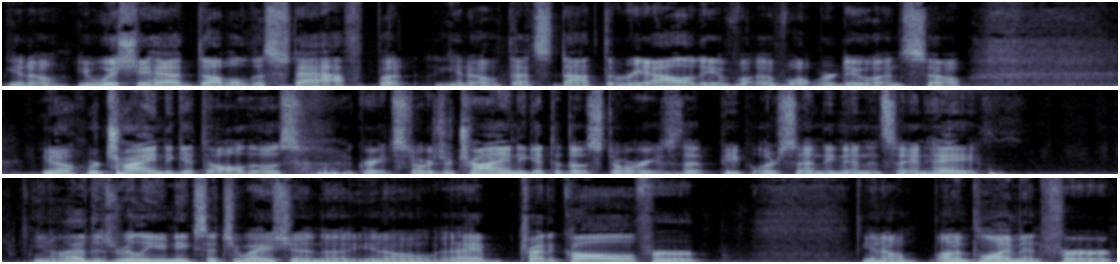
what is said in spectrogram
you know you wish you had double the staff but you know that's not the reality of, of what we're doing so you know we're trying to get to all those great stories we're trying to get to those stories that people are sending in and saying hey you know i have this really unique situation uh, you know and i try to call for you know unemployment for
